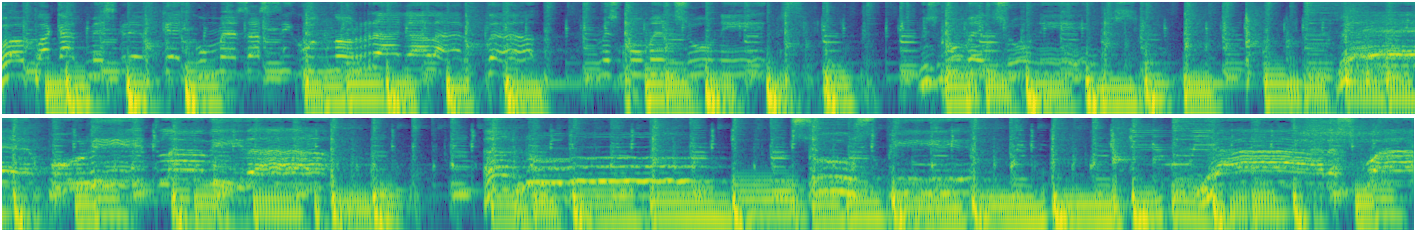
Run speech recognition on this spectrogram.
El pecat més greu que comès ha sigut no regalar-te més moments únics, més moments únics. He polit la vida en un sospir i ara és quan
